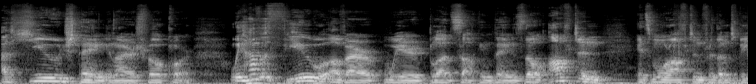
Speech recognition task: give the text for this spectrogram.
a huge thing in Irish folklore. We have a few of our weird blood sucking things, though often it's more often for them to be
